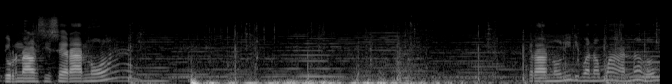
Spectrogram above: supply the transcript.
Jurnal si Serrano lagi. Serrano ini di mana-mana loh.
